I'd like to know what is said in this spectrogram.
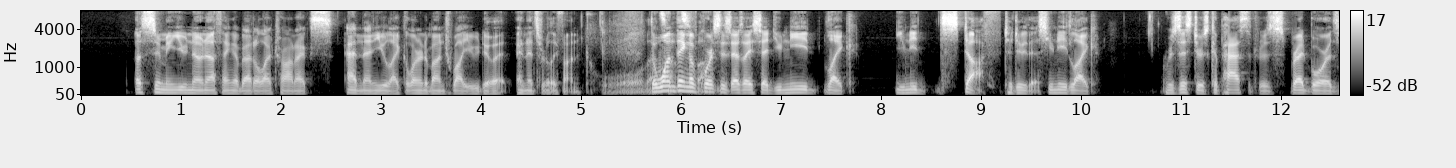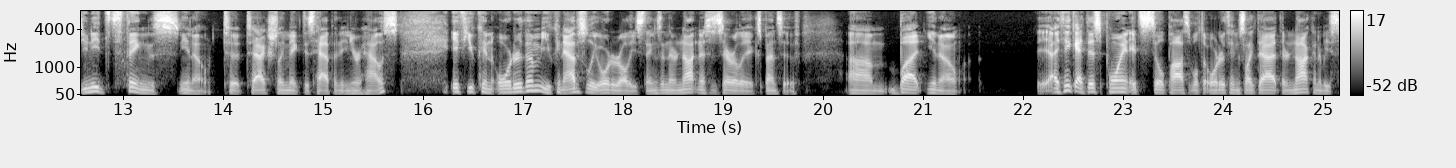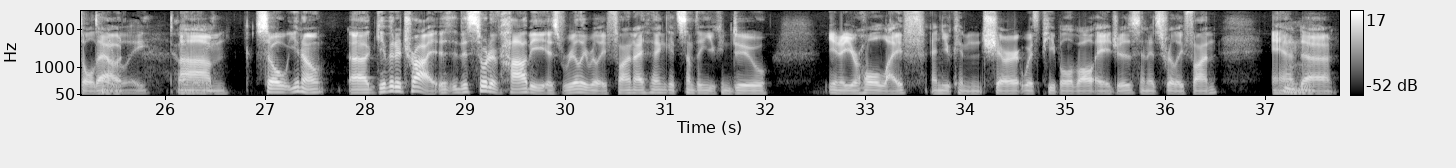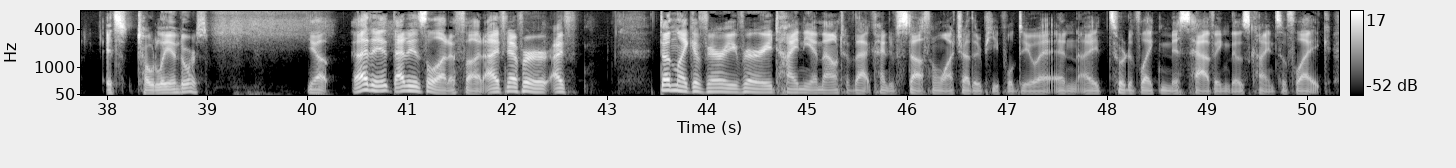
assuming you know nothing about electronics and then you like learn a bunch while you do it and it's really fun. Cool. the one thing of course is as i said you need like you need stuff to do this. You need like resistors capacitors breadboards you need things you know to, to actually make this happen in your house. If you can order them you can absolutely order all these things and they're not necessarily expensive. Um, but you know i think at this point it's still possible to order things like that. They're not going to be sold out. Totally. Totally. um, so you know, uh, give it a try. This, this sort of hobby is really, really fun. I think it's something you can do, you know, your whole life, and you can share it with people of all ages, and it's really fun. And Mm-hmm. uh, it's totally indoors. Yep. That is that is a lot of fun. I've never I've done like a very very tiny amount of that kind of stuff and watch other people do it and I sort of like miss having those kinds of like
